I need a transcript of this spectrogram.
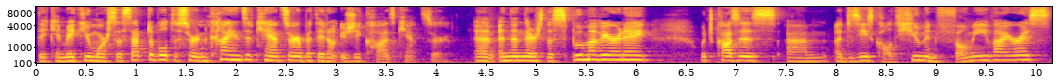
They can make you more susceptible to certain kinds of cancer, but they don't usually cause cancer. Um, and then there's the spumavirinae, which causes um, a disease called human foamy virus.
